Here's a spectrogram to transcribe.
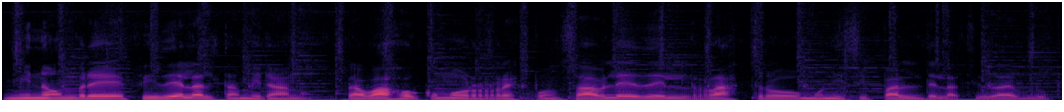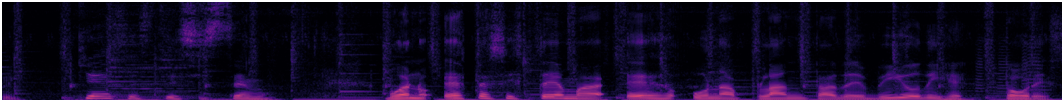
Mi nombre es Fidel Altamirano. Trabajo como responsable del rastro municipal de la ciudad de Bluefield. ¿Qué es este sistema? Bueno, este sistema es una planta de biodigestores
